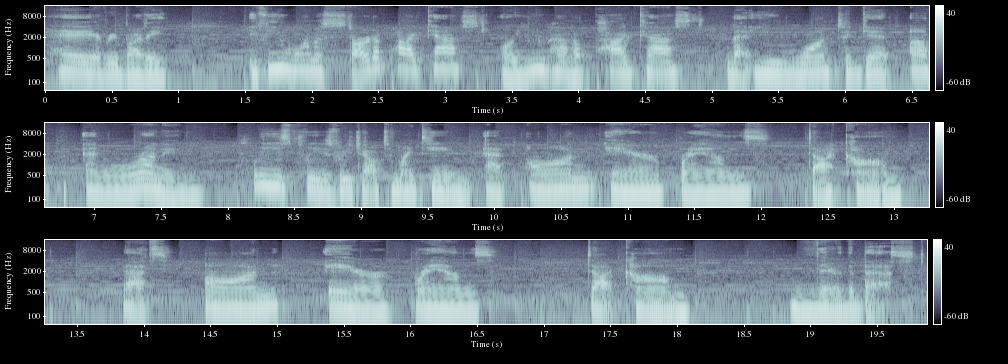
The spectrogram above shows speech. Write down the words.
Hey, everybody. If you want to start a podcast or you have a podcast that you want to get up and running, please, please reach out to my team at onairbrands.com. That's onairbrands.com. They're the best.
